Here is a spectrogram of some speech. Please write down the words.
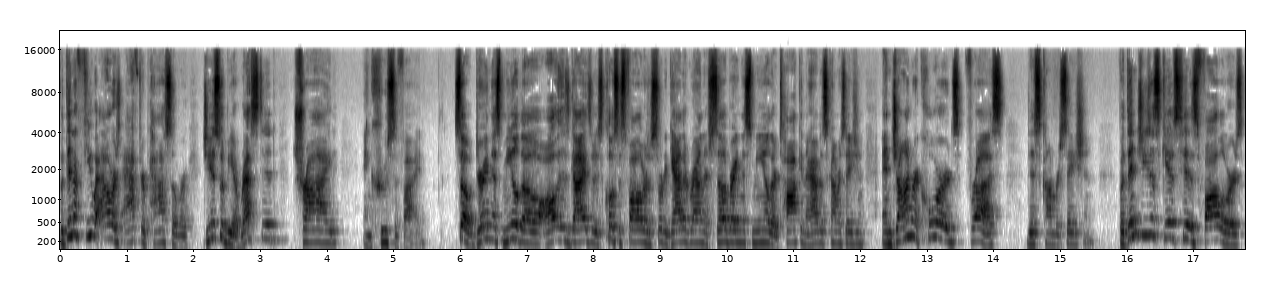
But then a few hours after Passover, Jesus would be arrested, tried, and crucified. So during this meal, though, all his guys, or his closest followers, are sort of gathered around. They're celebrating this meal. They're talking. They're having this conversation. And John records for us this conversation. But then Jesus gives his followers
